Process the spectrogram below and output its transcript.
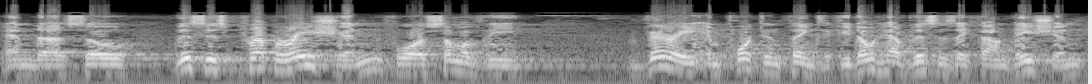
And uh, so this is preparation for some of the very important things. If you don't have this as a foundation,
